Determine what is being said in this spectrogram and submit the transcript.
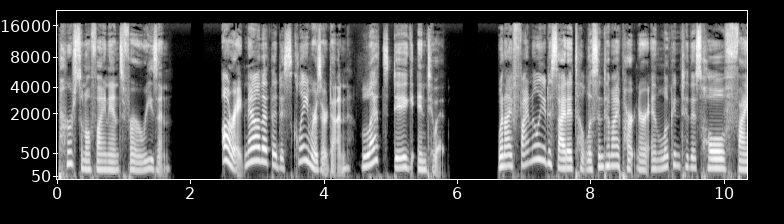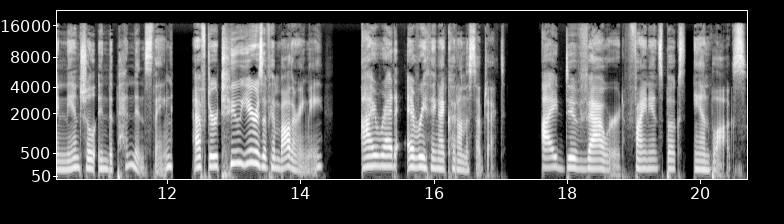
personal finance for a reason. All right, now that the disclaimers are done, let's dig into it. When I finally decided to listen to my partner and look into this whole financial independence thing, after two years of him bothering me, I read everything I could on the subject. I devoured finance books and blogs.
